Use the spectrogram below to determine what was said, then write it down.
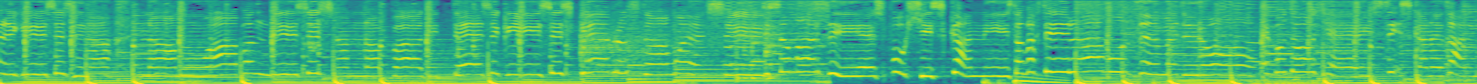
αργήσεις να, να μου απαντήσεις. Αναπαντητές εκκλήσεις και μπροστά μου εσύ Τις αμαρτίες που έχεις κάνει. Στα δάχτυλά μου δεν μετρώ. Έχω το χέρι στη σκανεδάλη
